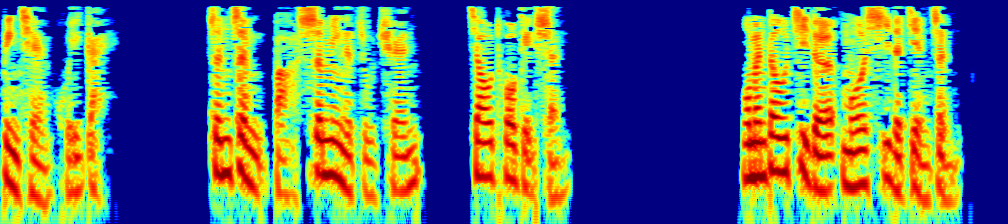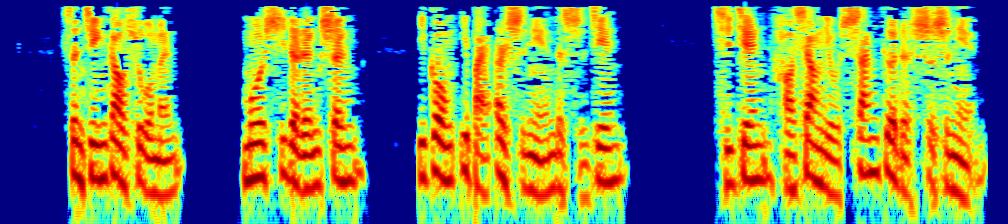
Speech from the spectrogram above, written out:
并且悔改，真正把生命的主权交托给神。我们都记得摩西的见证，圣经告诉我们，摩西的人生一共一百二十年的时间。期间好像有三个的四十年。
